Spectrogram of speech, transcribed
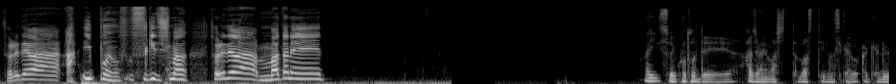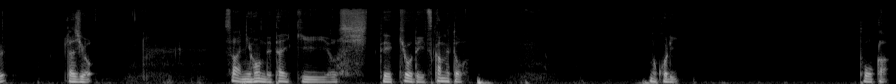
それでは、あ、1分過ぎてしまう。それでは、またねはい、そういうことで始まりました。バスティの世界をかけるラジオ。さあ、日本で待機をして今日で5日目と、残り10日、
